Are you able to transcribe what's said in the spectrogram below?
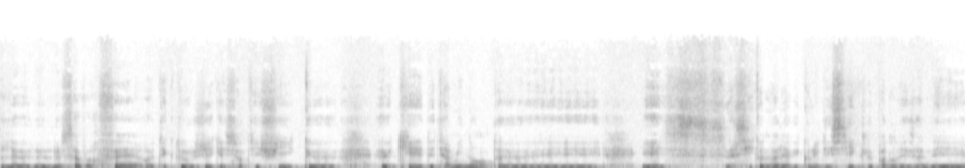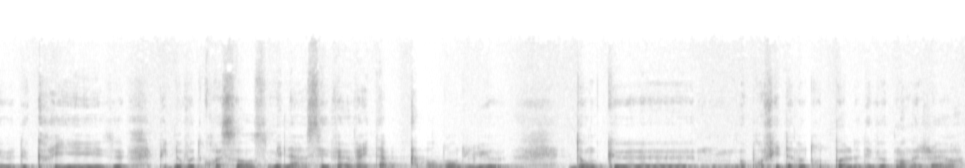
le, le, savoir-faire technologique et scientifique qui est déterminante. et, et Silicon Valley avait connu des cycles pendant des années euh, de crise, puis de nouveau de croissance, mais là, c'est un véritable abandon du lieu. Donc, euh, au profit d'un autre pôle de développement majeur.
